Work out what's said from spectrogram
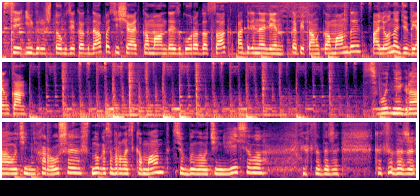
Все игры «Что, где, когда» посещает команда из города САК «Адреналин». Капитан команды Алена Дюбенко. Сегодня игра очень хорошая, много собралось команд, все было очень весело, как-то даже, как-то даже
